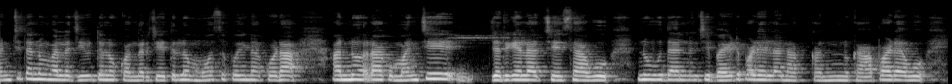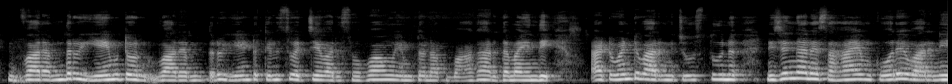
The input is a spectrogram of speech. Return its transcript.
మంచితనం వల్ల జీవితంలో కొందరి చేతుల్లో మోసపోయినా కూడా అన్ను నాకు మంచి జరిగేలా చేశావు. నువ్వు దాని నుంచి బయటపడేలా నాకు కన్ను కాపాడావు. వారందరూ ఏమిటో వారందరూ ఏంటో తెలిసి వచ్చే వారి స్వభావం ఏమిటో నాకు బాగా అర్థమై అర్థమైంది. అటువంటి వారిని చూస్తూ నిజంగానే సహాయం కోరే వారిని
